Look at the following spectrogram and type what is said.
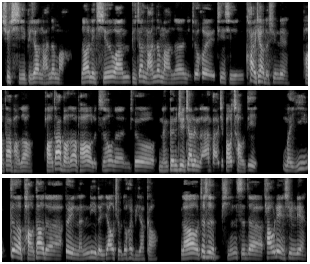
去骑比较难的马。然后你骑完比较难的马呢，你就会进行快跳的训练，跑大跑道，跑大跑道跑好了之后呢，你就能根据教练的安排去跑草地。每一个跑道的对能力的要求都会比较高，然后这是平时的操练训练。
